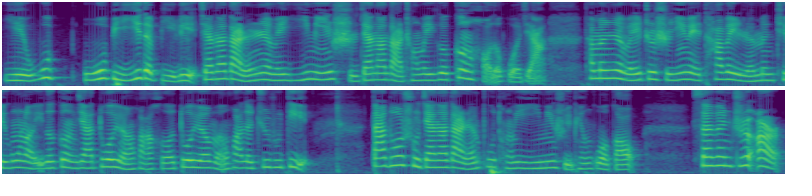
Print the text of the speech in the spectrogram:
以无。五比一的比例，加拿大人认为移民使加拿大成为一个更好的国家。他们认为这是因为它为人们提供了一个更加多元化和多元文化的居住地。大多数加拿大人不同意移民水平过高，三分之二。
